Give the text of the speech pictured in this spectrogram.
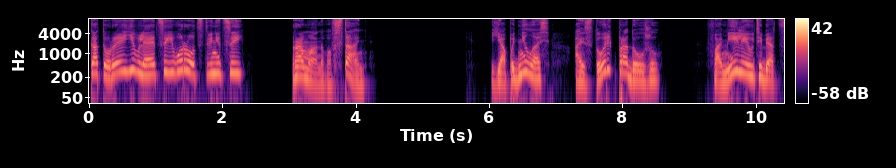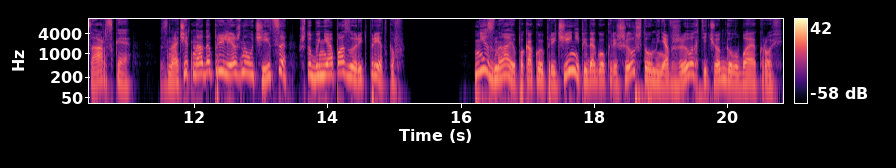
которая является его родственницей. Романова, встань. Я поднялась, а историк продолжил. Фамилия у тебя царская. Значит, надо прилежно учиться, чтобы не опозорить предков. Не знаю, по какой причине педагог решил, что у меня в жилах течет голубая кровь.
